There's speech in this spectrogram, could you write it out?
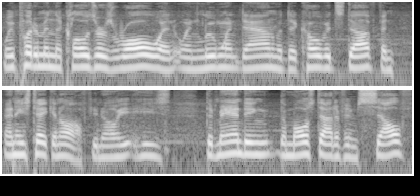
We put him in the closer's role when, when Lou went down with the COVID stuff, and, and he's taken off. You know, he, he's demanding the most out of himself.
